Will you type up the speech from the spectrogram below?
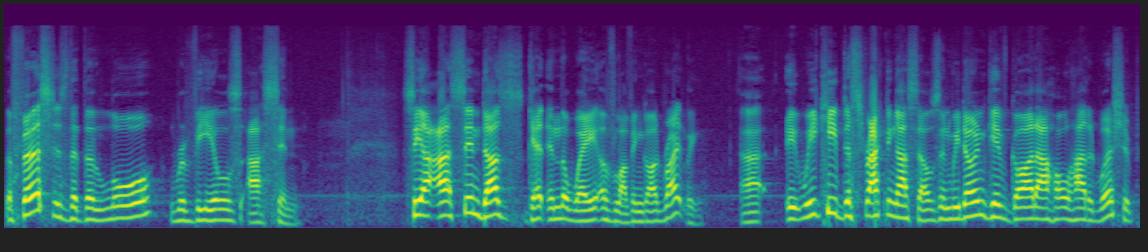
The first is that the law reveals our sin. See, our, our sin does get in the way of loving God rightly. Uh, it, we keep distracting ourselves and we don't give God our wholehearted worship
